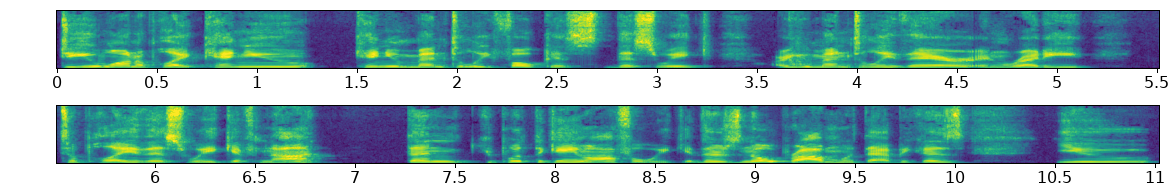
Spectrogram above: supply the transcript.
do you want to play? Can you can you mentally focus this week? Are you mentally there and ready to play this week? If not, then you put the game off a week. There's no problem with that because you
